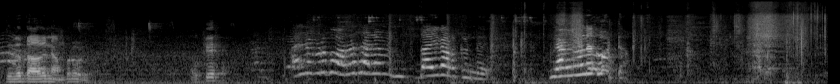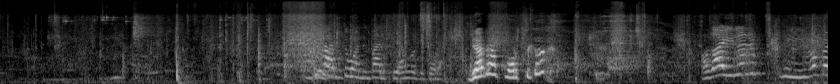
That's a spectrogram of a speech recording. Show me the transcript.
ഇതിന്റെ താഴെ നമ്പർ ഉണ്ട് ഓക്കെ പുറത്തേക്ക് അതാ ഇതിലൊരു ക്രീമൊക്കെ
